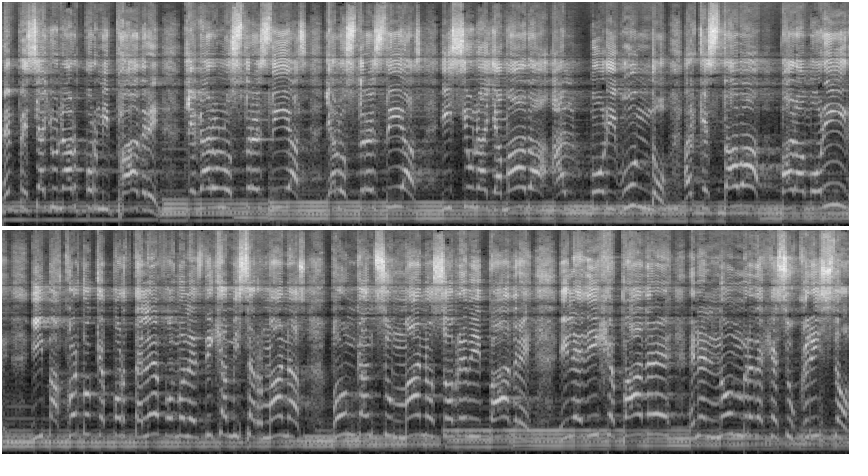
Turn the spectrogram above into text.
empecé a ayunar por mi padre. Llegaron los tres días y a los tres días hice una llamada al moribundo, al que estaba para morir. Y me acuerdo que por teléfono les dije a mis hermanas, pongan su mano sobre mi padre. Y le dije, Padre, en el nombre de Jesucristo,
